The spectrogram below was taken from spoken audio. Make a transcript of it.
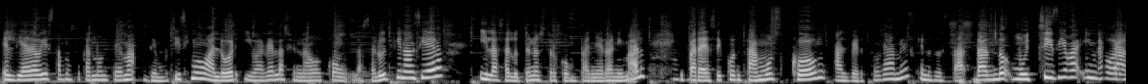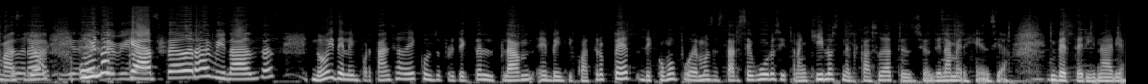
el día de hoy estamos tocando un tema de muchísimo valor y va relacionado con la salud financiera y la salud de nuestro compañero animal. Y para eso contamos con Alberto Gámez, que nos está dando muchísima información. Una cátedra de finanzas, ¿no? Y de la importancia de, con su proyecto del plan 24 eh, PET, de cómo podemos estar seguros y tranquilos en el caso de atención de una emergencia veterinaria.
